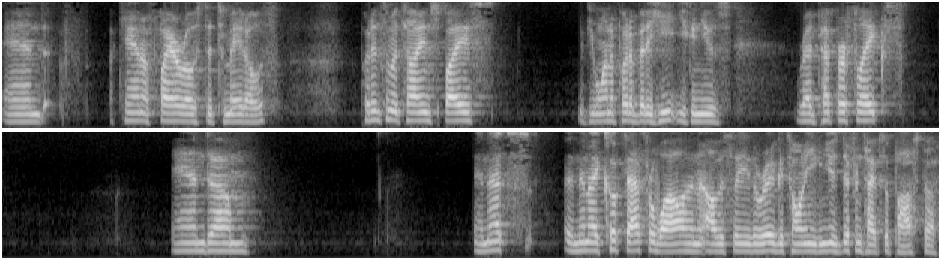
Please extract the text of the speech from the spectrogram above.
and a can of fire roasted tomatoes. Put in some Italian spice. If you want to put a bit of heat, you can use red pepper flakes. And um, and that's and then I cook that for a while. And obviously the rigatoni, you can use different types of pasta.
